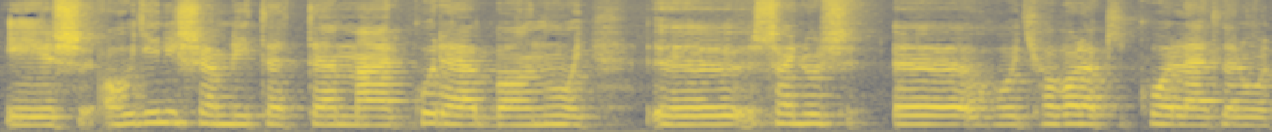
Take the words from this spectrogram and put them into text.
és ahogy én is említettem már korábban, hogy sajnos, hogyha valaki korlátlanul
